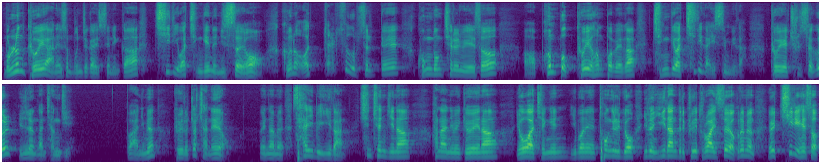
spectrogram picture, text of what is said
물론 교회 안에서 문제가 있으니까 치리와 징계는 있어요. 그거는 어쩔 수 없을 때 공동체를 위해서 어, 헌법 교회 헌법에가 징계와 치리가 있습니다. 교회 출석을 1년간 정지. 또 아니면 교회를 쫓아내요. 왜냐하면 사이비 이단, 신천지나 하나님의 교회나 여호와 증인 이번에 통일교 이런 이단들이 교회 들어와 있어요. 그러면 여기 치리해서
